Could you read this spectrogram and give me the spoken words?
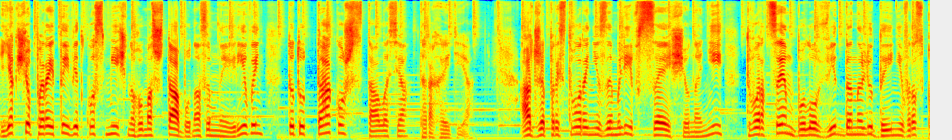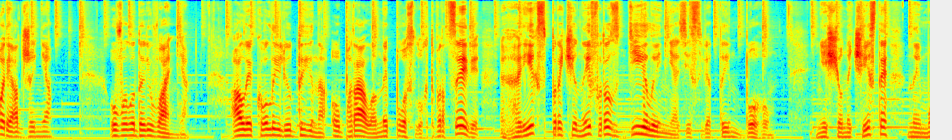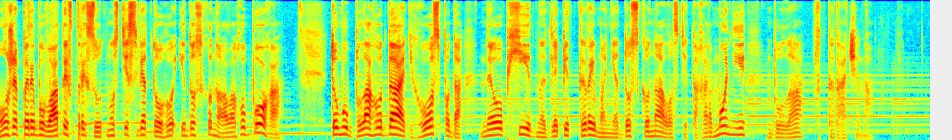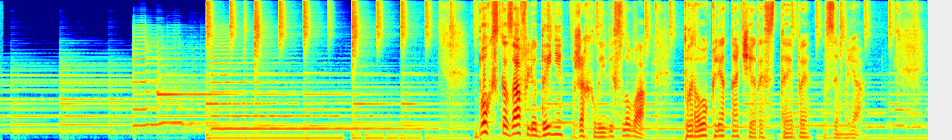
Якщо перейти від космічного масштабу на земний рівень, то тут також сталася трагедія. Адже при створенні землі все, що на ній, творцем було віддано людині в розпорядження, у володарювання. Але коли людина обрала непослух творцеві, гріх спричинив розділення зі святим Богом. Ніщо нечисте не може перебувати в присутності святого і досконалого Бога. Тому благодать Господа, необхідна для підтримання досконалості та гармонії, була втрачена. Бог сказав людині жахливі слова проклята через тебе земля.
